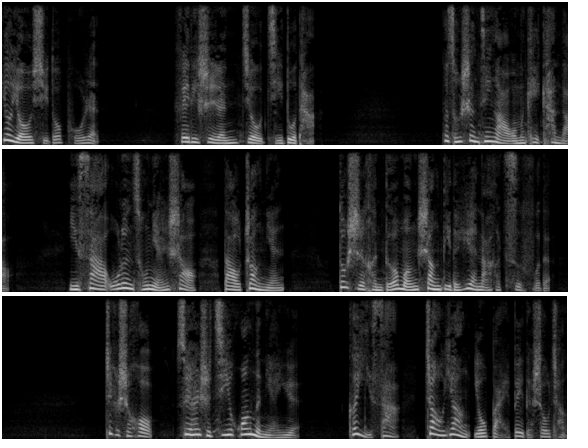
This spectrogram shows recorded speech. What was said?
又有许多仆人，非利士人就嫉妒他。那从圣经啊，我们可以看到，以撒无论从年少到壮年，都是很得蒙上帝的悦纳和赐福的。这个时候虽然是饥荒的年月，可以撒照样有百倍的收成。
